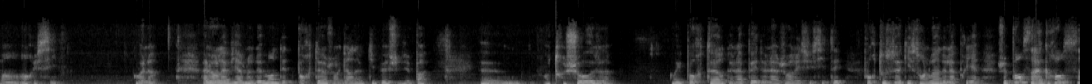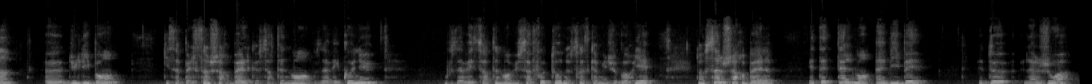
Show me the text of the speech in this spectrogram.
en, Russie. Voilà. Alors la Vierge nous demande d'être porteur, je regarde un petit peu, je ne sais pas, euh, autre chose. Oui, porteur de la paix et de la joie ressuscitée pour tous ceux qui sont loin de la prière. Je pense à un grand saint euh, du Liban qui s'appelle Saint Charbel, que certainement vous avez connu. Vous avez certainement vu sa photo, ne serait-ce qu'à Medjugorje. Donc Saint Charbel était tellement imbibé de la joie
